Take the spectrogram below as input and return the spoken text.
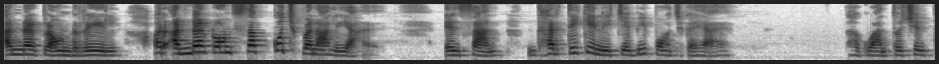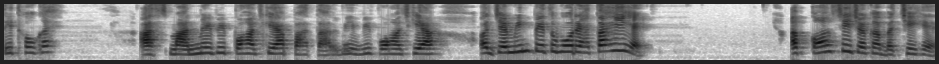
अंडरग्राउंड रेल और अंडरग्राउंड सब कुछ बना लिया है। इंसान धरती के नीचे भी पहुँच गया है। भगवान तो चिंतित हो गए। आसमान में भी पहुँच गया, पाताल में भी पहुँच गया और ज़मीन पे तो वो रहता ही है। अब कौन सी जगह बची है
